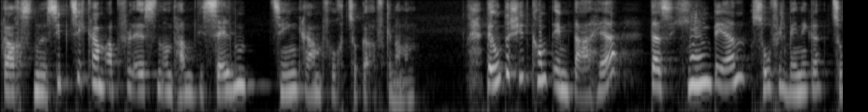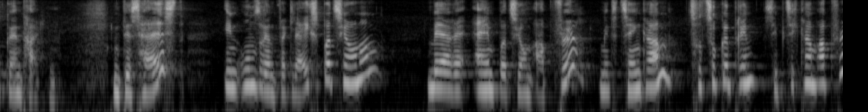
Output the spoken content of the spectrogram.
brauchst du nur 70 Gramm Apfel essen und haben dieselben 10 Gramm Fruchtzucker aufgenommen. Der Unterschied kommt eben daher, dass Himbeeren so viel weniger Zucker enthalten. Und das heißt, in unseren Vergleichsportionen wäre eine Portion Apfel mit 10 Gramm Zucker drin, 70 Gramm Apfel,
